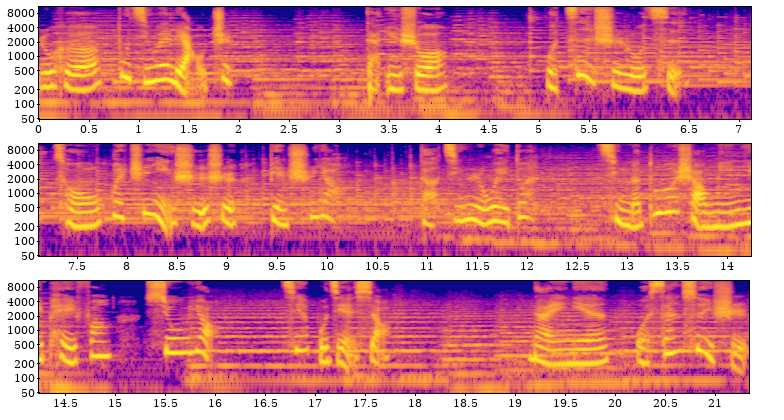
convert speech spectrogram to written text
如何不即为了治？黛玉说：“我自是如此，从会吃饮食时便吃药，到今日未断，请了多少名医配方修药，皆不见效。那一年我三岁时，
